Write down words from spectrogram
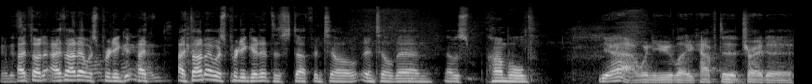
And I thought I thought I was pretty good. I. I thought I was pretty good at this stuff until until then. I was humbled. Yeah, when you like have to try to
